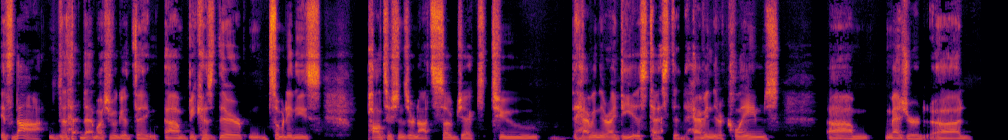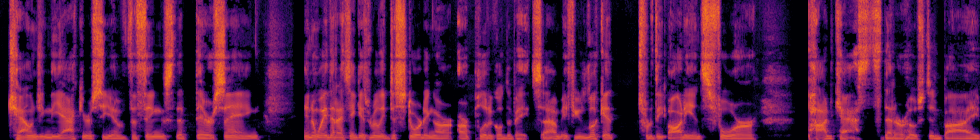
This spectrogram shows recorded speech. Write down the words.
it's not that, much of a good thing um, because there so many of these politicians are not subject to having their ideas tested, having their claims um, measured, uh, challenging the accuracy of the things that they're saying in a way that I think is really distorting our, our political debates. Um, if you look at sort of the audience for podcasts that are hosted by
